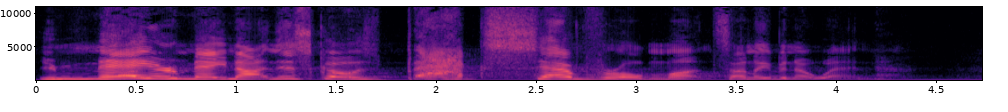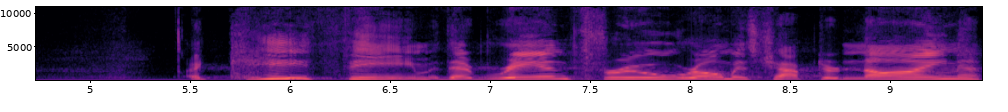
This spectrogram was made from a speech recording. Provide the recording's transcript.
You may or may not, and this goes back several months, I don't even know when a key theme that ran through Romans chapter 9,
